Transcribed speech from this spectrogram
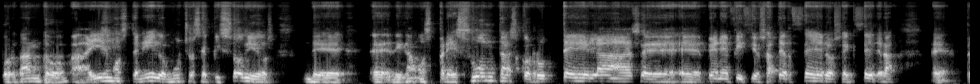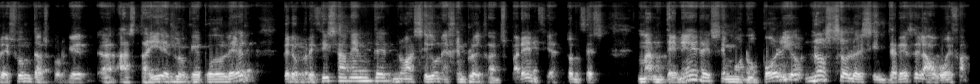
Por tanto, ahí hemos tenido muchos episodios de, eh, digamos, presuntas corruptelas, eh, beneficios a terceros, etcétera. presuntas, porque hasta ahí es lo que puedo leer, pero precisamente no ha sido un ejemplo de transparencia. Entonces, mantener ese monopolio no solo es interés de la UEFA,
